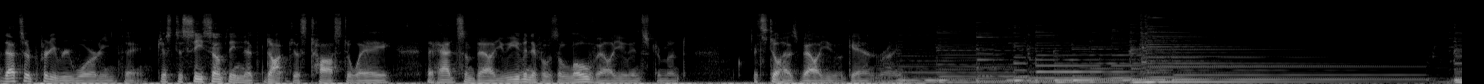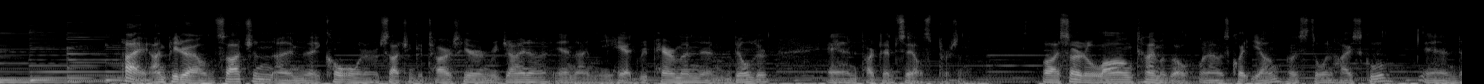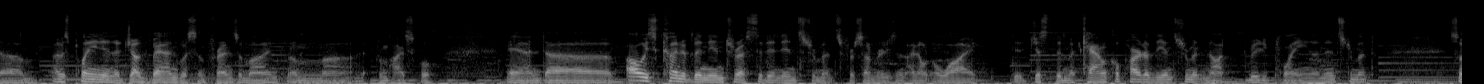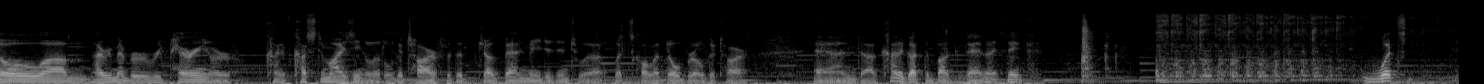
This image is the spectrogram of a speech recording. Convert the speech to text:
That's a pretty rewarding thing, just to see something that's not just tossed away, that had some value, even if it was a low value instrument, it still has value again, right? Hi, I'm Peter Allen Sawchyn. I'm the co-owner of Sawchyn Guitars here in Regina, and I'm the head repairman and builder and part-time salesperson. Well, I started a long time ago when I was quite young. I was still in high school, and um, I was playing in a jug band with some friends of mine from, uh, from high school. And uh, always kind of been interested in instruments for some reason. I don't know why. Just the mechanical part of the instrument, not really playing an instrument. So um, I remember repairing or kind of customizing a little guitar for the jug band, made it into a what's called a dobro guitar, and uh, kind of got the bug then, I think. What's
